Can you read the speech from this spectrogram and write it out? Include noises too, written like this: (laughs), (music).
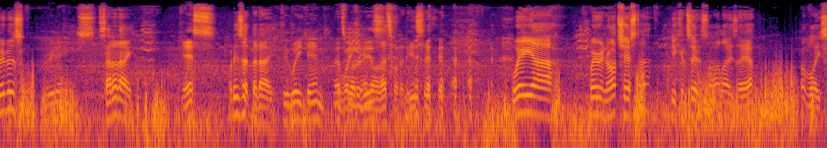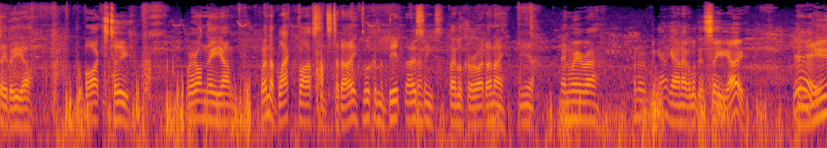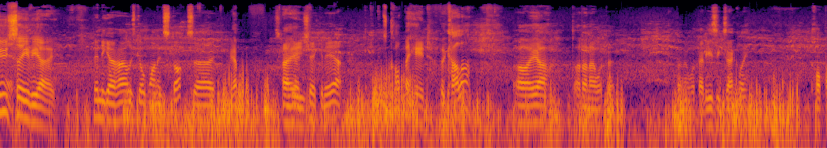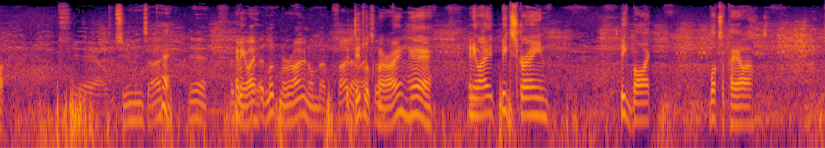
Troopers. Greetings. Saturday. Yes, What is it today? the weekend. That's The what it weekend. is. Oh, that's what it is. (laughs) we uh, we're in Rochester. You can see the silos there. Probably see the, uh, the bikes too. We're on the um, we're on the black bastards today. Looking a bit, those things. They look alright, don't they? Yeah. And we're uh, we're going to go and have a look at the CVO. Yeah, the new yeah. CVO. Bendigo Harley's got one in stock, so Yep. Let's go check it out. It's copperhead, the colour. I uh, I don't know what that I don't know what that is exactly. Copper. Yeah, I'm assuming so. Yeah. Yeah. It Anyway. looked, it looked maroon on the photo. It did look actually. maroon, yeah. Anyway, big screen, big bike, lots of power,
